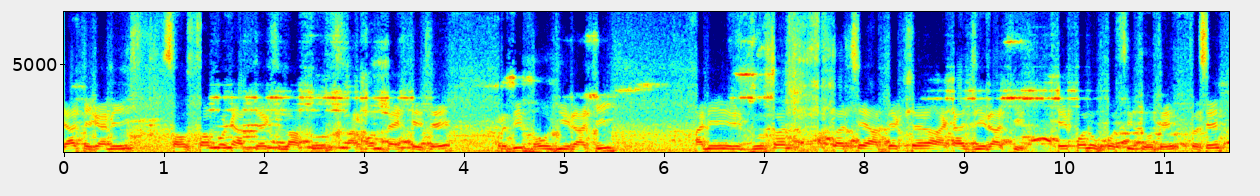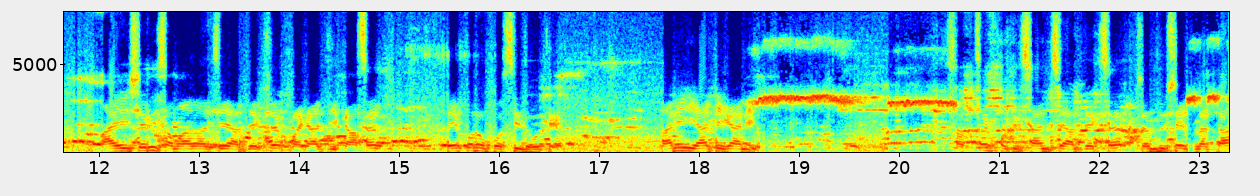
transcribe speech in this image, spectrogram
या ठिकाणी संस्थापक अध्यक्ष लातूर अर्बन बँकेचे प्रदीप भाऊजी राठी आणि नूतन आत्ताचे अध्यक्ष आकाशजी राठी हे पण उपस्थित होते. तसेच माहेश्वरी समाजाचे अध्यक्ष प्रकाशजी कासड हे पण उपस्थित होते. आणि या ठिकाणी सत्संग प्रतिष्ठानचे अध्यक्ष चंदूशेठ लड्डा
